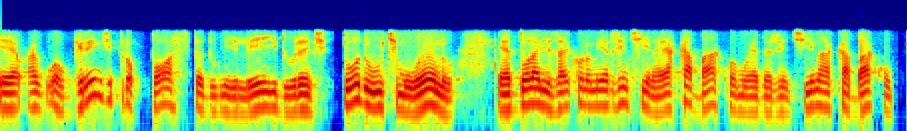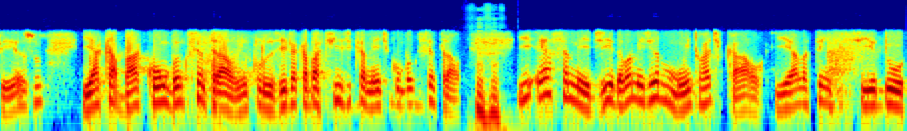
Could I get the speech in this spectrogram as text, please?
é, a, a, grande proposta do Milley durante todo o último ano é dolarizar a economia argentina, é acabar com a moeda argentina, acabar com o peso e acabar com o Banco Central, inclusive acabar fisicamente com o Banco Central. Uhum. E essa medida é uma medida muito radical e ela tem sido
